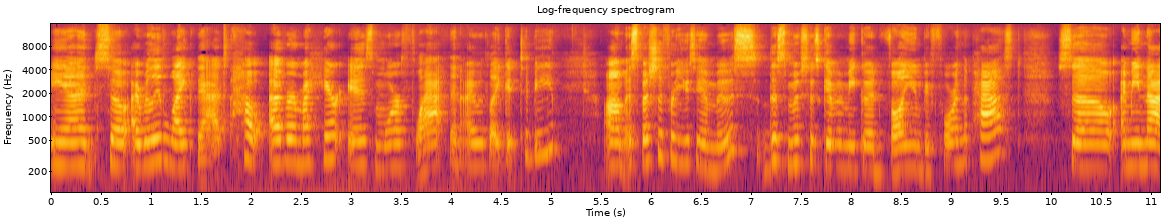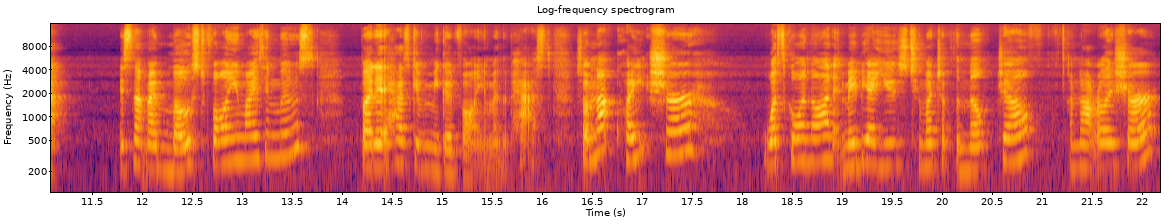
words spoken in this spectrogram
and so I really like that. However, my hair is more flat than I would like it to be, um, especially for using a mousse. This mousse has given me good volume before in the past. So, I mean, not it's not my most volumizing mousse, but it has given me good volume in the past. So I'm not quite sure what's going on. Maybe I used too much of the milk gel. I'm not really sure.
